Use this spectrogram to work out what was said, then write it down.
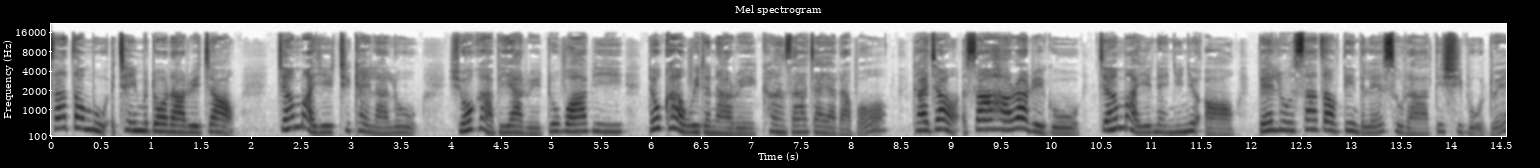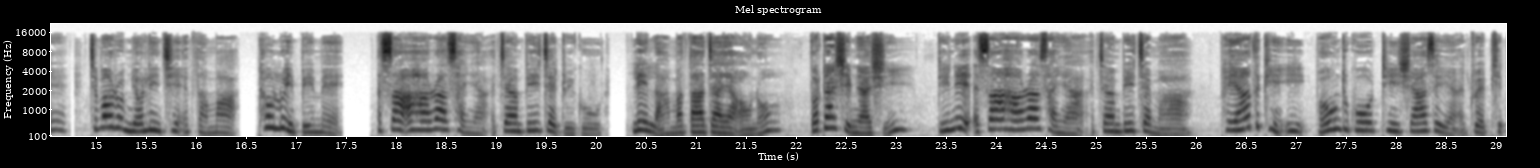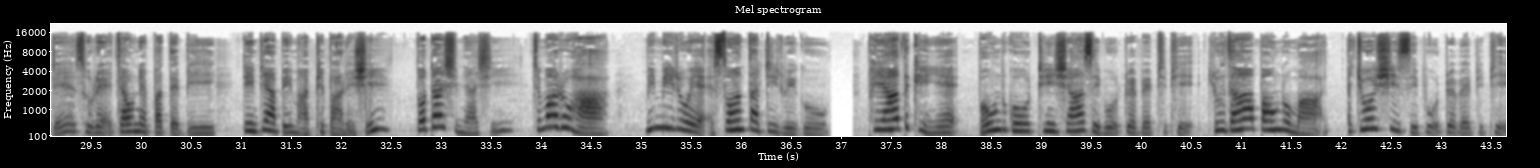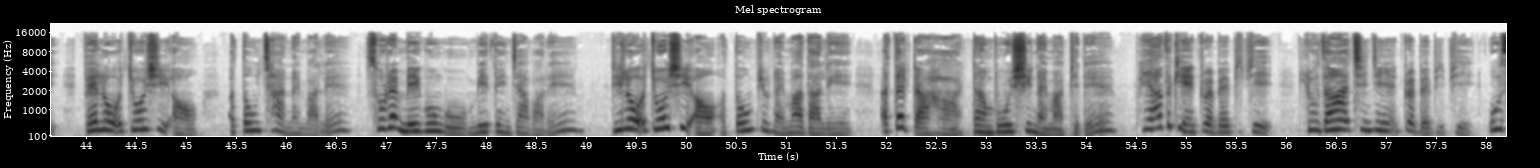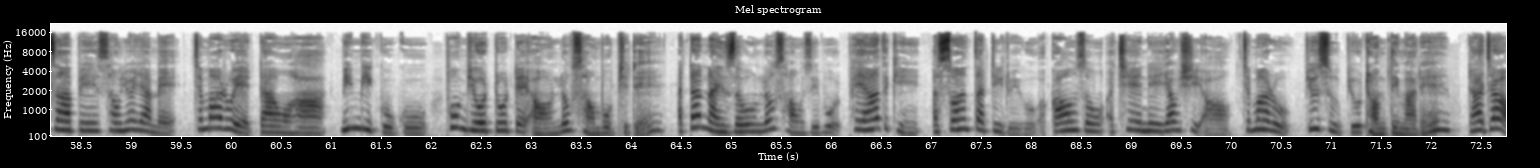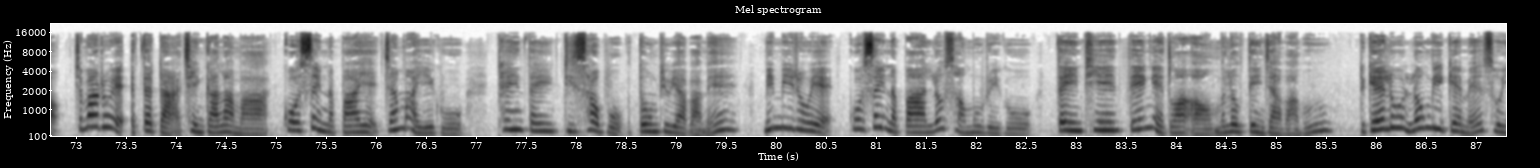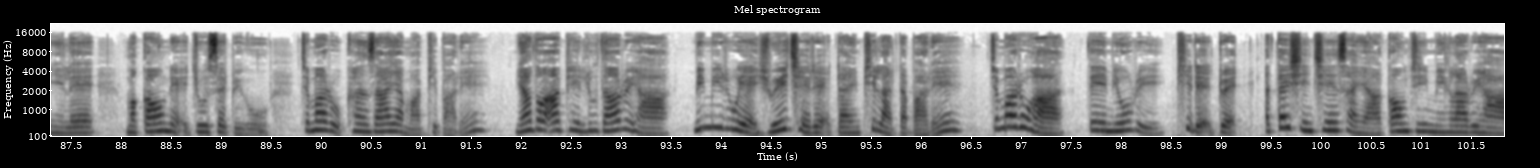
စားတောက်မှုအချိန်မတော်တာတွေကြောင့်ကျန်းမာရေးထိခိုက်လာလို့ယောဂဗျာတွေတိုးပွားပြီးဒုက္ခဝေဒနာတွေခံစားကြရတာပေါ့ဒါကြောင့်အစာအာဟာရတွေကိုကျန်းမာရေးနဲ့ညီညွတ်အောင်ဘယ်လိုစားသောက်သင့်တယ်လဲဆိုတာသိရှိဖို့အတွက်ကျမတို့မျှဝင့်ခြင်းအတ္တမထုတ်လွှင့်ပေးမယ်အစာအာဟာရဆိုင်ရာအကြံပေးချက်တွေကိုလေ့လာမှတ်သားကြရအောင်နော်သောတာရှင်များရှင်ဒီနေ့အစာအာဟာရဆိုင်ရာအကြံပေးချက်မှာ ဖျားသခင်ဤဘုံတကိုထင်ရှားစေရန်အတွက်ဖြစ်တယ်ဆိုတဲ့အကြောင်းနဲ့ပတ်သက်ပြီးတင်ပြပေးမှာဖြစ်ပါတယ်ရှင်သောတာရှင်များရှင်ကျမတို့ဟာမိမိတို့ရဲ့အစွမ်းတတ္တိတွေကိုဖျားသခင်ရဲ့ဘုံတကိုထင်ရှားစေဖို့အတွက်ပဲဖြစ်ဖြစ်လူသားအပေါင်းတို့မှာအကျိုးရှိစေဖို့အတွက်ပဲဖြစ်ဖြစ်ဘယ်လိုအကျိုးရှိအောင်အသုံးချနိုင်ပါလဲဆိုတဲ့မေးခွန်းကိုမေးသင်ကြပါတယ်ဒီလိုအကျိုးရှိအောင်အသုံးပြုနိုင်မှသာလျှင်အသက်တာဟာတန်ဖိုးရှိနိုင်မှာဖြစ်တယ်ဖျားသခင်အတွက်ပဲဖြစ်ဖြစ် လူသားအချင်းချင်းအတွက်ပဲဖြစ်ဖြစ်ဦးစားပေးဆောင်ရွက်ရမယ်ကျမတို့ရဲ့တာဝန်ဟာမိမိကိုယ်ကိုဖွံ့ဖြိုးတိုးတက်အောင်လှုပ်ဆောင်ဖို့ဖြစ်တယ်အတတ်နိုင်ဆုံးလှုပ်ဆောင်စေဖို့ဖရာသခင်အစွမ်းတတ္တိတွေကိုအကောင်းဆုံးအခြေအနေရောက်ရှိအောင်ကျမတို့ပြုစုပြောင်းထောင်သင့်ပါတယ်ဒါကြောင့်ကျမတို့ရဲ့အသက်တာအချိန်ကာလမှာကိုယ်စိတ်နှစ်ပါးရဲ့ကျန်းမာရေးကိုထိမ့်သိမ်းတည်ဆောက်ဖို့အသုံးပြုရပါမယ်မိမိတို့ရဲ့ကိုယ်စိတ်နှစ်ပါးလှုပ်ဆောင်မှုတွေကိုတိမ်ဖြင်းသေးငယ်သွားအောင်မလုပ်သင့်ကြပါဘူး တကယ်လို့လုံမိခဲ့မယ်ဆိုရင်လည်းမကောင်းတဲ့အကျိုးဆက်တွေကိုကျမတို့ခံစားရမှာဖြစ်ပါတယ်။များသောအားဖြင့်လူသားတွေဟာမိမိတို့ရဲ့ရွေးချယ်တဲ့အတိုင်းဖြစ်လာတတ်ပါတယ်။ကျမတို့ဟာတေမျိုးတွေဖြစ်တဲ့အတွက်အသက်ရှင်ခြင်းဆိုင်ရာကောင်းကြီးမင်္ဂလာတွေဟာ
